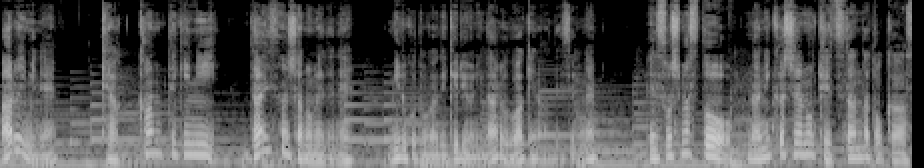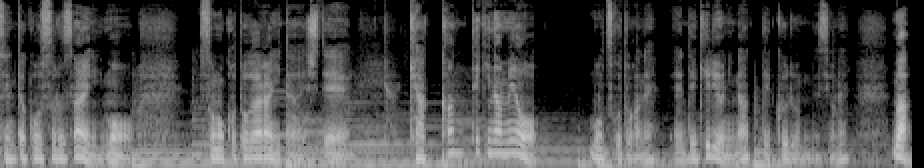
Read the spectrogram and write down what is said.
ある意味ね客観的に第三者の目でね見ることができるようになるわけなんですよね。えそうしますと何かしらの決断だとか選択をする際にもその事柄に対して客観的な目を持つことがね、できるようになってくるんですよね。まあ、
